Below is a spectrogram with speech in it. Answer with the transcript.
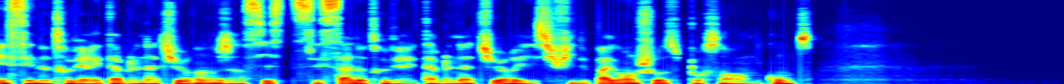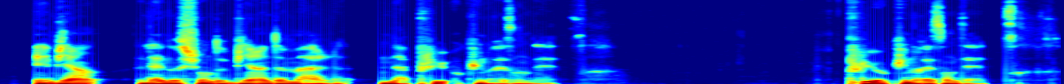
et c'est notre véritable nature, hein, j'insiste, c'est ça notre véritable nature, et il suffit de pas grand-chose pour s'en rendre compte, eh bien, la notion de bien et de mal n'a plus aucune raison d'être. Plus aucune raison d'être.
